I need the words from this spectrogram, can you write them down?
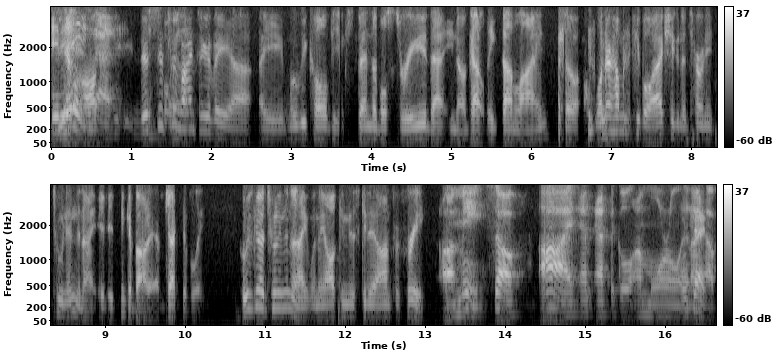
It saying that. This is just spoiling. reminds me of a uh, a movie called The Expendables Three that you know got leaked online. So I wonder how many people are actually going to turn in, tune in tonight if you think about it objectively. Who's going to tune in tonight when they all can just get it on for free? Uh, me. So I am ethical. I'm moral, and I Okay. have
